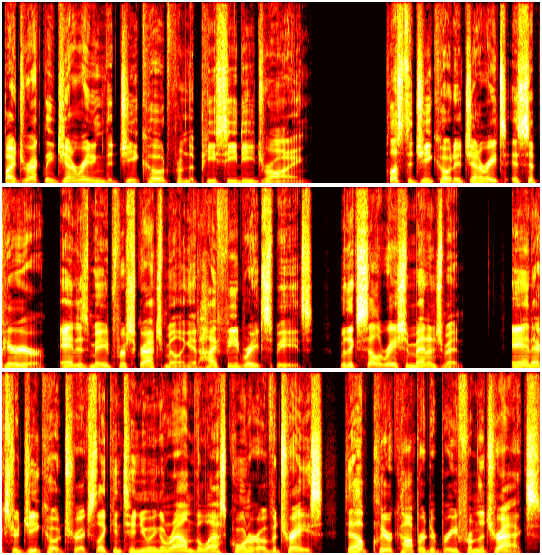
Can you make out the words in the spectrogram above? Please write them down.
by directly generating the G-code from the PCB drawing. Plus, the G-code it generates is superior and is made for scratch milling at high feed rate speeds with acceleration management and extra G-code tricks like continuing around the last corner of a trace to help clear copper debris from the tracks.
